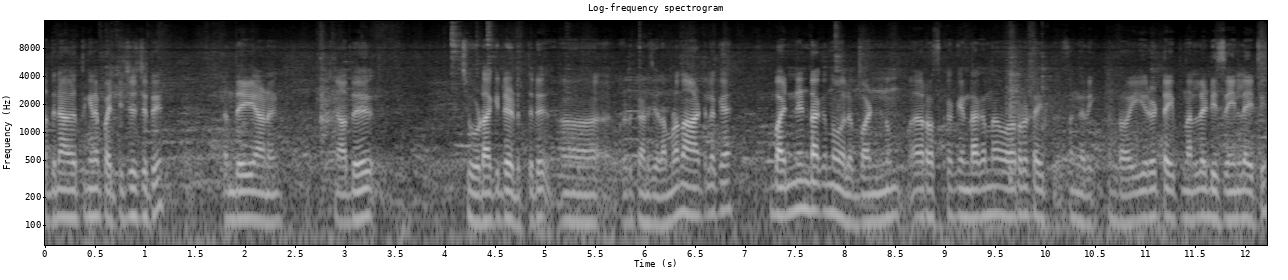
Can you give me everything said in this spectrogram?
അതിനകത്ത് ഇങ്ങനെ പറ്റിച്ച് വെച്ചിട്ട് എന്ത് ചെയ്യാണ്? അത് ചൂടാക്കിയിട്ട് എടുത്തിട്ട് എടുക്കുകയാണ് ചെയ്തത്. നമ്മുടെ നാട്ടിലൊക്കെ ബണ്ണ് ഉണ്ടാക്കുന്ന പോലെ ബണ്ണും റസ്ക്കൊക്കെ ഉണ്ടാക്കുന്ന വേറൊരു ടൈപ്പ് സംഗതി. ഉണ്ടോ ഈ ഒരു ടൈപ്പ് നല്ല ഡിസൈനിലായിട്ട്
